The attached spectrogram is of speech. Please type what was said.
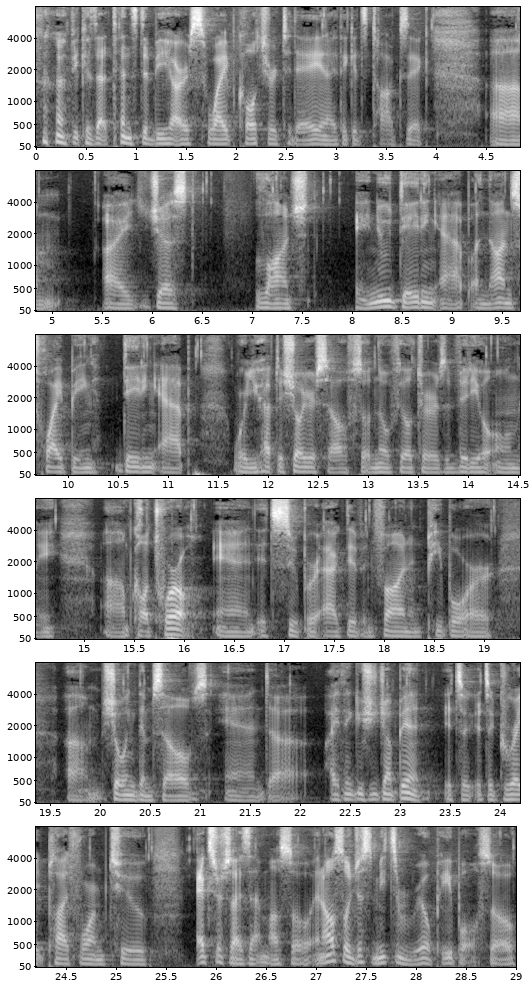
because that tends to be our swipe culture today, and I think it's toxic, um, I just launched a new dating app, a non swiping dating app where you have to show yourself, so no filters, video only, um, called Twirl. And it's super active and fun, and people are um, showing themselves. And uh, I think you should jump in. It's a, it's a great platform to exercise that muscle and also just meet some real people. So,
